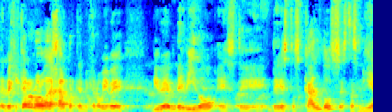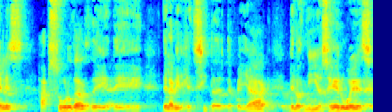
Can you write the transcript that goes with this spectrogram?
el mexicano no lo va a dejar porque el mexicano vive, vive bebido este, de estos caldos, estas mieles absurdas de, de, de, la Virgencita del Tepeyac, de los niños héroes,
